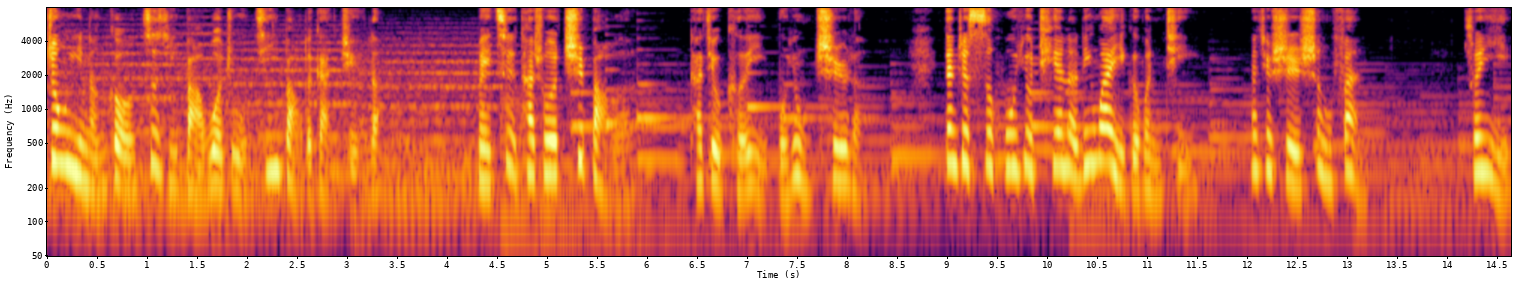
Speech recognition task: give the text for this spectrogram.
终于能够自己把握住饥饱的感觉了。每次她说吃饱了，她就可以不用吃了。但这似乎又添了另外一个问题，那就是剩饭。所以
